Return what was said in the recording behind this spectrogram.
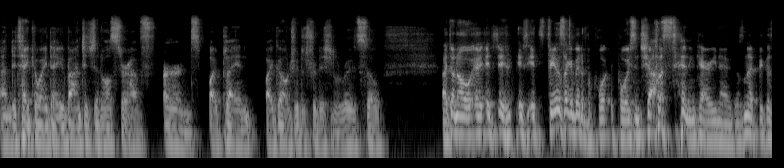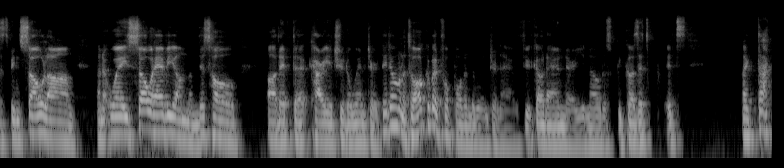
and they take away the advantage that Ulster have earned by playing by going through the traditional routes. So I don't know. It, it, it, feels like a bit of a po- poison chalice then in Kerry now, doesn't it? Because it's been so long and it weighs so heavy on them. This whole oh, they have to carry it through the winter. They don't want to talk about football in the winter now. If you go down there, you notice because it's it's like that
